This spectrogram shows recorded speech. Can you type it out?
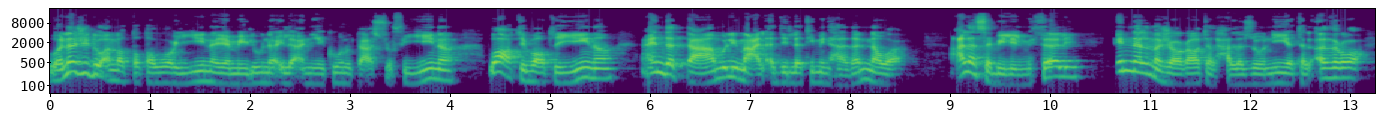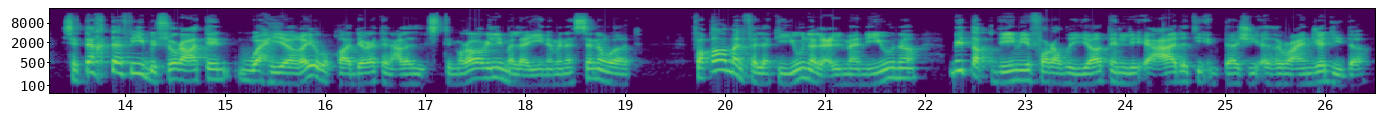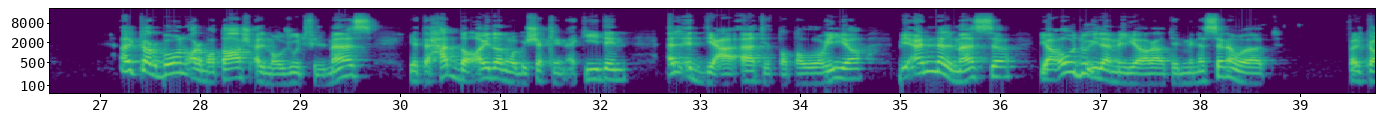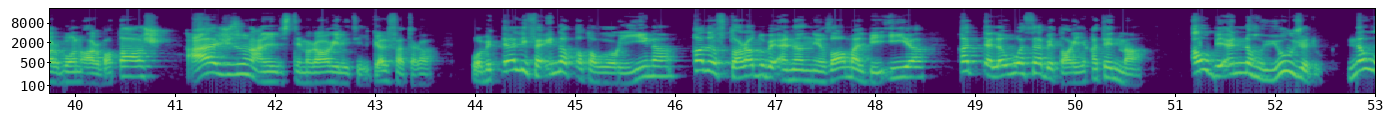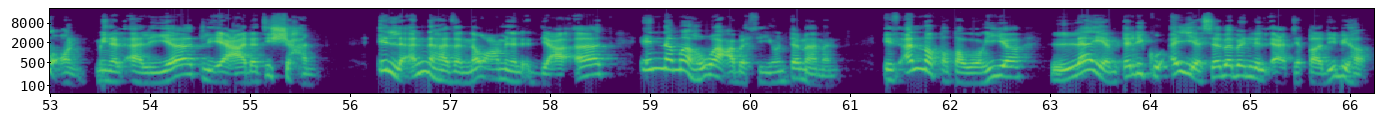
ونجد أن التطوريين يميلون إلى أن يكونوا تعسفيين واعتباطيين عند التعامل مع الأدلة من هذا النوع. على سبيل المثال، إن المجرات الحلزونية الأذرع ستختفي بسرعة وهي غير قادرة على الاستمرار لملايين من السنوات. فقام الفلكيون العلمانيون بتقديم فرضيات لإعادة إنتاج أذرع جديدة. الكربون 14 الموجود في الماس يتحدى أيضا وبشكل أكيد الادعاءات التطورية بأن الماس يعود إلى مليارات من السنوات فالكربون 14 عاجز عن الاستمرار لتلك الفترة وبالتالي فإن التطوريين قد افترضوا بأن النظام البيئي قد تلوث بطريقة ما أو بأنه يوجد نوع من الآليات لإعادة الشحن إلا أن هذا النوع من الادعاءات إنما هو عبثي تماما إذ أن التطورية لا يمتلك أي سبب للاعتقاد بها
